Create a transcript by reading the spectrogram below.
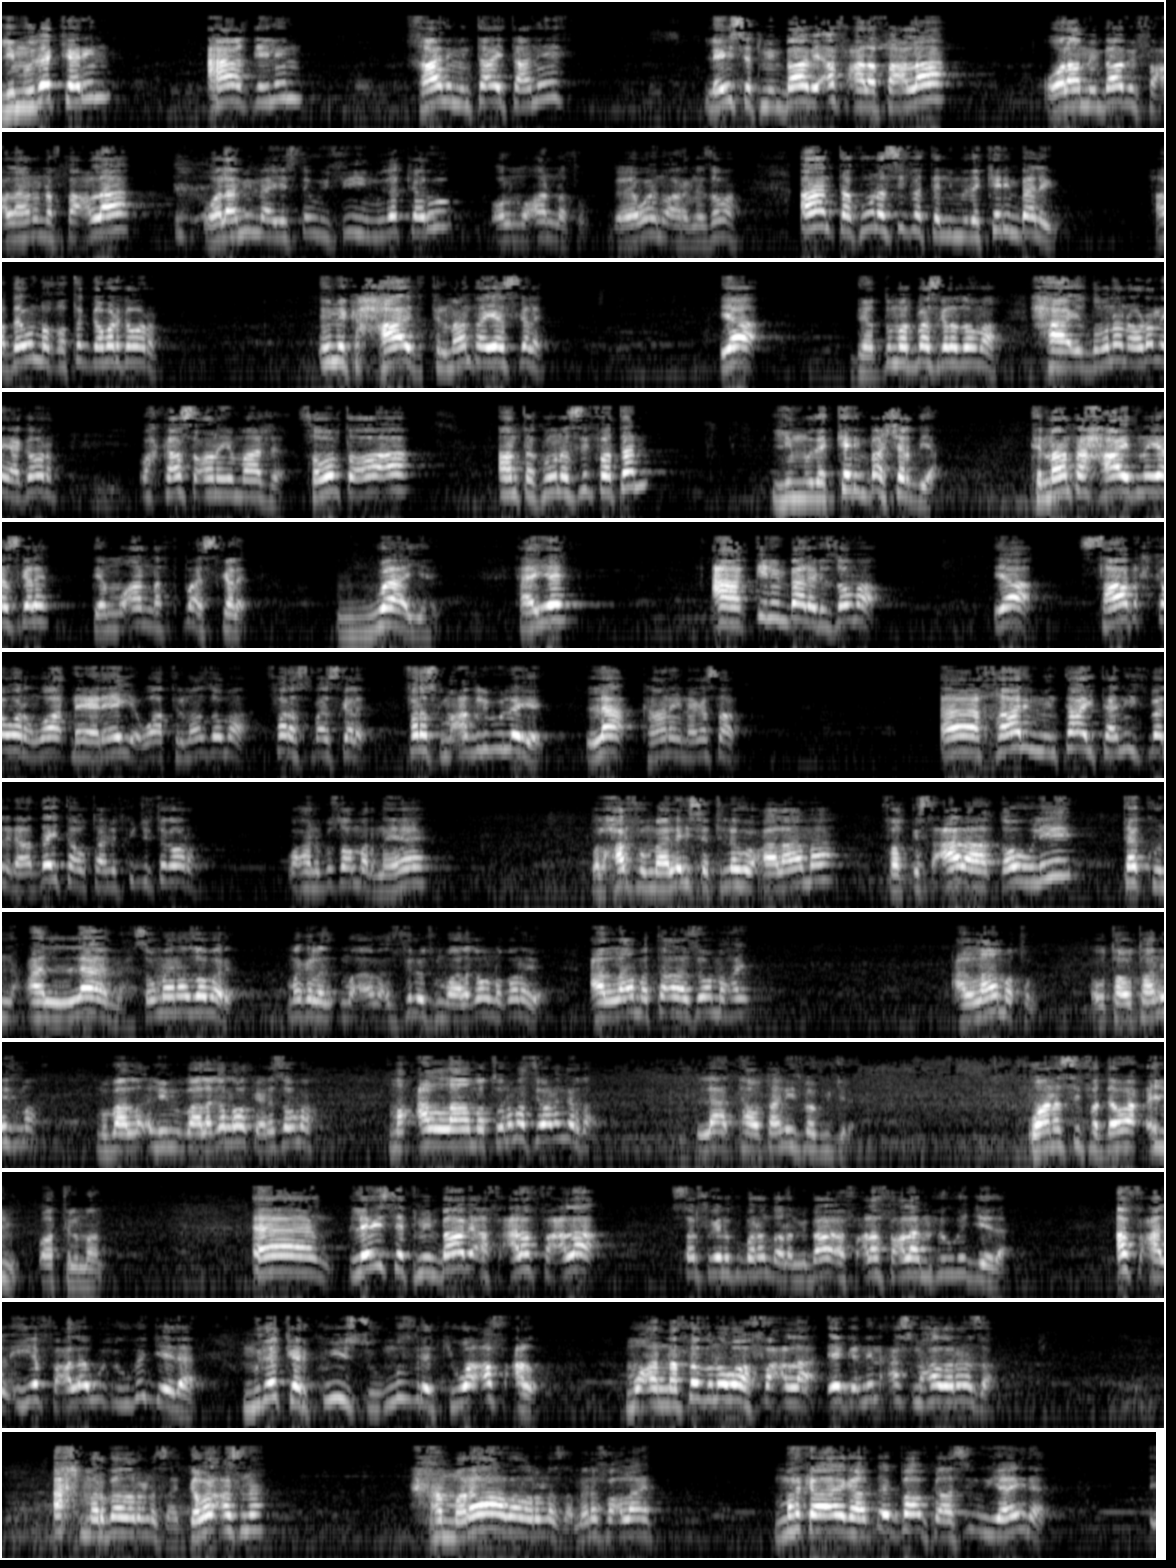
limudakarin caaqilin khaalin min taai taaniif laysat min baabi afcala faclaa walaa min baabi faclaanana faclaa walaa mima yastawi fiihi mudakaru wlmu'anathu dee waynu aragnay sooma an takuna sifatan limudakarin ba la yidhi hadday u noqoto gabadh ka waran iminka xaaid tilmaanta ayaa iskale ya dee dumar baa iskale soo ma xaaidunaan odhanaya ka wax kaa soconaya maasha. Sababta oo ah an takuna sifatan limudakarin baa shardiya. Tilmaanta xaaidna yaa iskale dee mu'anath baa iskale waa yahay. Haye caaqilin baa la yidhi soo ma ya saabiq ka waran waa dheereeye waa tilmaan soo ma faras baa iskale farasku macaqli buu leeyahay. La kaanay naga saar khaalin min taai tanis ba la yidhaha hadday taa tanis ku jirto ka waran waxaanu ku soo marnay he. Walxarfu maa laysat lahu calaama faqis calaa qawli takun callaama soo maynaan soo marin? Marka silatu mubaalaqa u noqonayo. Callaama ta'daasi waa maxay? Callaamatun taa tanis ma? Mubaal limubaalaqa loo keenay soo ma? Ma calaamatuna ma sii odhan karta? La tawtaniis baa ku jira. Waana sifa de waa cilmi waa tilmaan. Laysat min baabi afcala facla sarfigayna ku baran doona min baabi afcala facla muxuu uga jeedaa? Afcal iyo facla wuxuu uga jeedaa. Mudakarkiisu mufradkii waa afcal. Mu'anasaduna waa facla. Eega nin cas maxaad odhanaysaa? Axmar baad odhanaysaa? Gabadh casna? Xamaraa baad odhanaysaa? Mayna faclayn. Markaa eeg hadday baabkaasi uu yahayna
